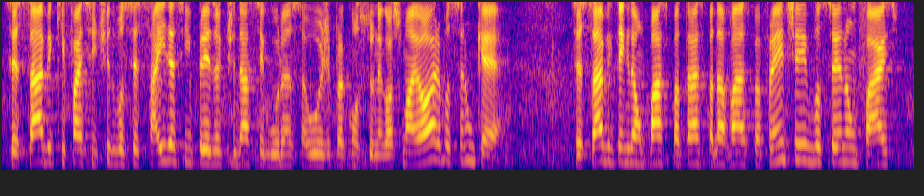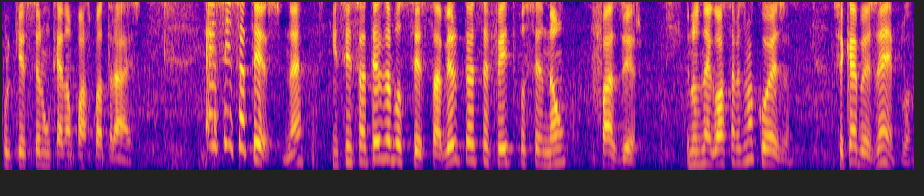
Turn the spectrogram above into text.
Você sabe que faz sentido você sair dessa empresa que te dá segurança hoje para construir um negócio maior e você não quer. Você sabe que tem que dar um passo para trás para dar vaso para frente e você não faz porque você não quer dar um passo para trás. É insensatez, né? Insensatez é você saber o que deve ser feito e você não fazer. E nos negócios é a mesma coisa. Você quer ver um exemplo?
